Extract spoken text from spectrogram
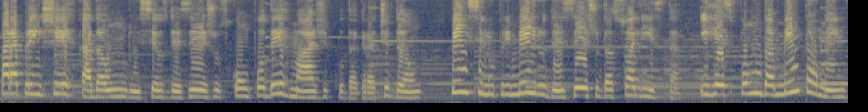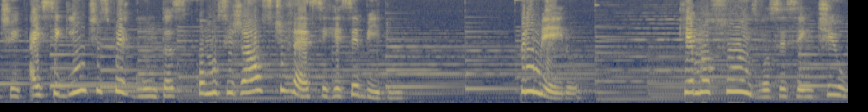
Para preencher cada um dos seus desejos com o poder mágico da gratidão, pense no primeiro desejo da sua lista e responda mentalmente as seguintes perguntas como se já os tivesse recebido. Primeiro, que emoções você sentiu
